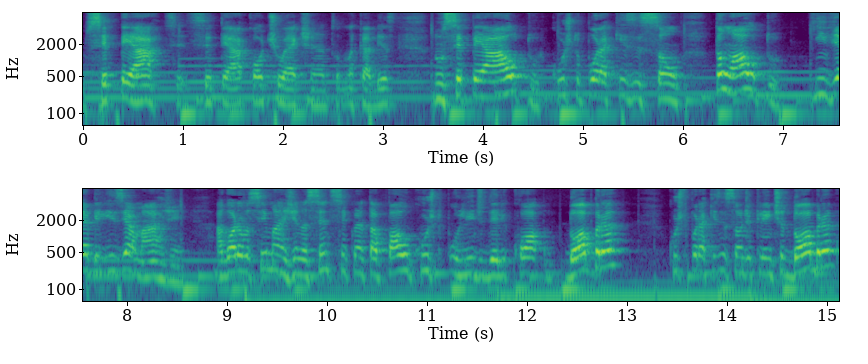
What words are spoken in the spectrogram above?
um CPA, CTA Call to Action, né? Tô na cabeça. Num CPA alto, custo por aquisição tão alto que inviabilize a margem. Agora você imagina 150 pau, o custo por lead dele dobra, custo por aquisição de cliente dobra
